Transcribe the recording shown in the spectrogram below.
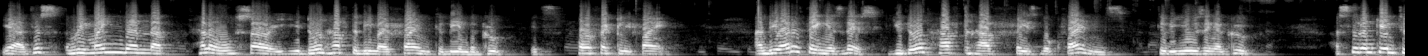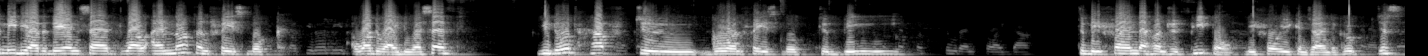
yeah, just remind them that hello, sorry, you don't have to be my friend to be in the group. It's perfectly fine. And the other thing is this: you don't have to have Facebook friends to be using a group. A student came to me the other day and said, "Well, I'm not on Facebook." what do I do? I said, you don't have to go on Facebook to be to befriend a hundred people before you can join the group. Just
